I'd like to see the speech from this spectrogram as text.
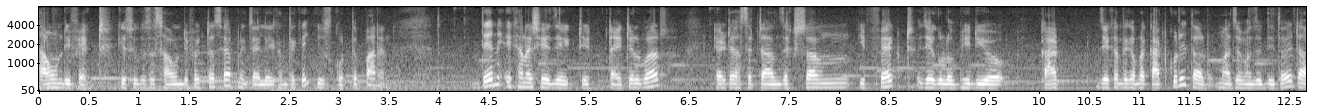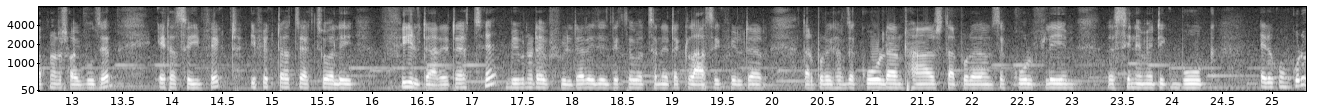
সাউন্ড ইফেক্ট কিছু কিছু সাউন্ড ইফেক্ট আছে, আপনি চাইলে এখান থেকে ইউজ করতে পারেন। দেন এখানে সে যে একটি টাইটেল বার এটা আছে ট্রানজ্যাকশান ইফেক্ট যেগুলো ভিডিও কাট যেখান থেকে আমরা কাট করি, তার মাঝে মাঝে দিতে হয়। এটা আপনারা সবাই বুঝেন। এটা হচ্ছে ইফেক্ট ইফেক্টটা হচ্ছে অ্যাকচুয়ালি ফিল্টার এটা হচ্ছে বিভিন্ন টাইপ ফিল্টার এই যে দেখতে পাচ্ছেন, এটা ক্লাসিক ফিল্টার তারপরে এখানে হচ্ছে কোল্ড অ্যান্ড হাস তারপরে হচ্ছে কুল ফিল্ম সিনেমেটিক বুক এরকম করে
